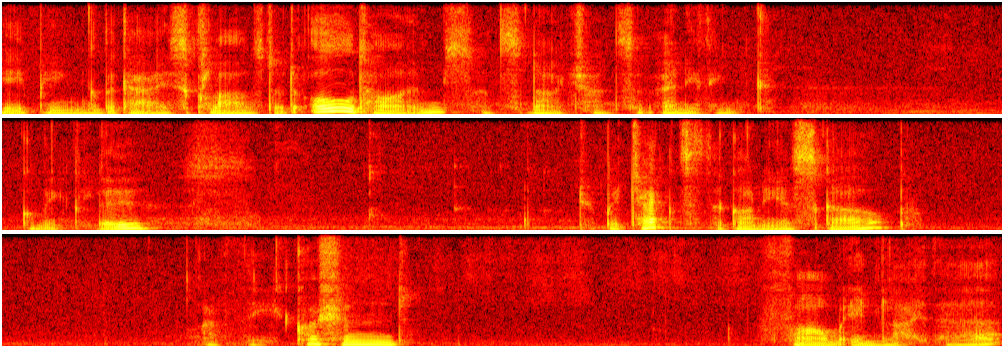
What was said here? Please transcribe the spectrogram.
keeping the case closed at all times. There's no chance of anything coming loose. To protect the gonioscope, have the cushioned foam inlay there.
